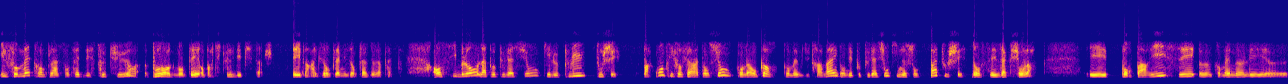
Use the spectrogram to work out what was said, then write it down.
il faut mettre en place en fait des structures pour augmenter en particulier le dépistage et par exemple la mise en place de la PrEP en ciblant la population qui est le plus touchée. Par contre, il faut faire attention qu'on a encore quand même du travail dans des populations qui ne sont pas touchées dans ces actions-là. Et pour Paris, c'est euh, quand même les, euh,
